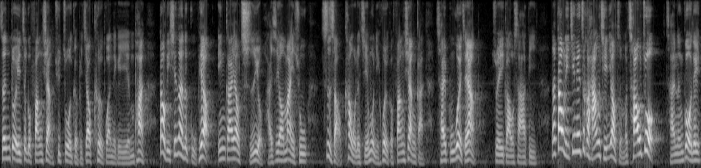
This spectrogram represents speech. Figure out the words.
针对于这个方向去做一个比较客观的一个研判，到底现在的股票应该要持有还是要卖出？至少看我的节目你会有个方向感，才不会怎样追高杀低。那到底今天这个行情要怎么操作才能够呢？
